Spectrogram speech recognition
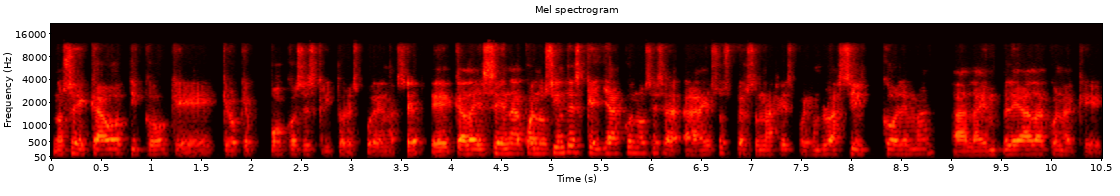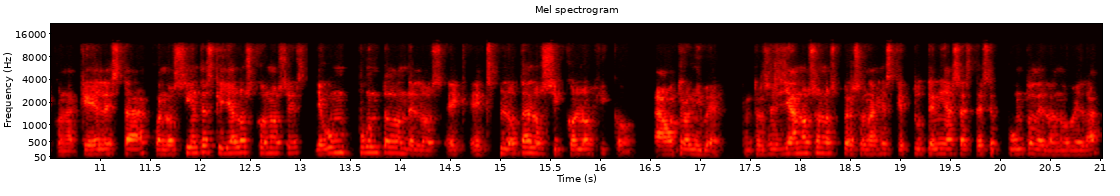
no sé, caótico que creo que pocos escritores pueden hacer. Eh, cada escena, cuando sientes que ya conoces a, esos personajes, por ejemplo, a Silk Coleman, a la empleada con la, que, con la que él está, cuando sientes que ya los conoces, llega un punto donde los explota lo psicológico a otro nivel. Entonces ya no son los personajes que tú tenías hasta ese punto de la novela,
